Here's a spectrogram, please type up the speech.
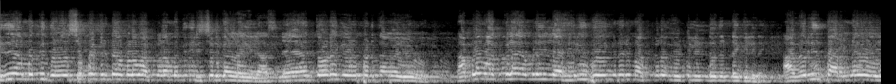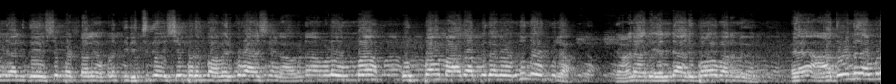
ഇത് നമുക്ക് ദേഷ്യപ്പെട്ടിട്ട് നമ്മളെ മക്കളെ നമുക്ക് തിരിച്ചെടുക്കാൻ കഴിയില്ല. സ്നേഹത്തോടെ കീഴ്പ്പെടുത്താൻ കഴിയുള്ളൂ. നമ്മളെ മക്കളെ നമ്മൾ ഈ ലഹരി ഉപയോഗിക്കുന്ന ഒരു മക്കൾ വീട്ടിലുണ്ടെന്നുണ്ടെങ്കിൽ അവർ പറഞ്ഞു കഴിഞ്ഞാൽ ദേഷ്യപ്പെട്ടാൽ നമ്മൾ തിരിച്ച് ദേഷ്യപ്പെടുമ്പോൾ അവർക്ക് വാശിയാണ് അവിടെ നമ്മളെ ഉമ്മ ഉപ്പ മാതാപിതാക്കൾ ഒന്നും നോക്കില്ല ഞാൻ എന്റെ അനുഭവം പറഞ്ഞത് അതുകൊണ്ട് നമ്മൾ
